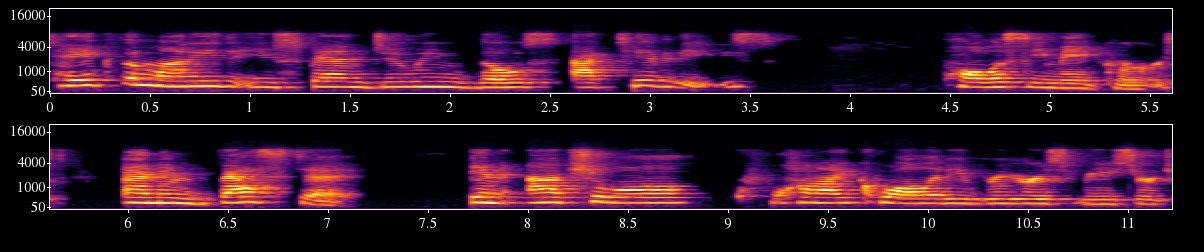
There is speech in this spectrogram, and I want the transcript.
Take the money that you spend doing those activities, policymakers, and invest it in actual high quality, rigorous research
